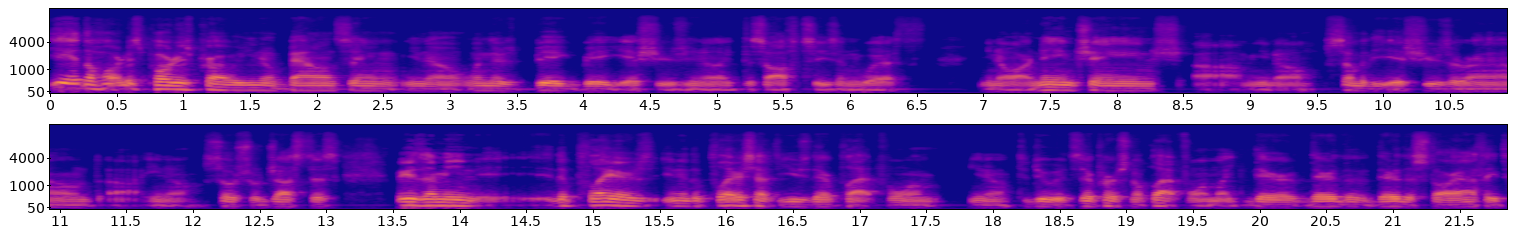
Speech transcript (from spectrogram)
yeah the hardest part is probably you know balancing you know when there's big big issues you know like this off season with you know our name change um, you know some of the issues around uh, you know social justice because I mean, the players, you know, the players have to use their platform, you know, to do it's their personal platform. Like they're they're the they're the star athletes.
